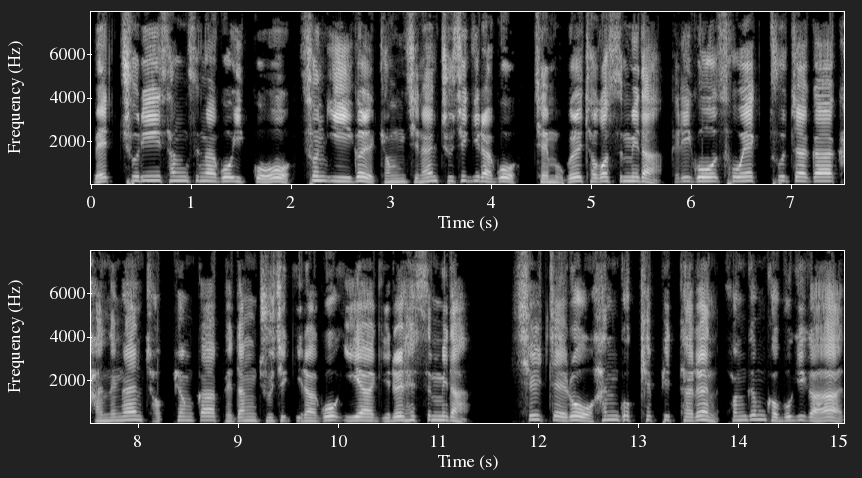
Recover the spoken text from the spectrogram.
매출이 상승하고 있고 순이익을 경신한 주식이라고 제목을 적었습니다. 그리고 소액 투자가 가능한 저평가 배당 주식이라고 이야기를 했습니다. 실제로 한국 캐피탈은 황금 거북이가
